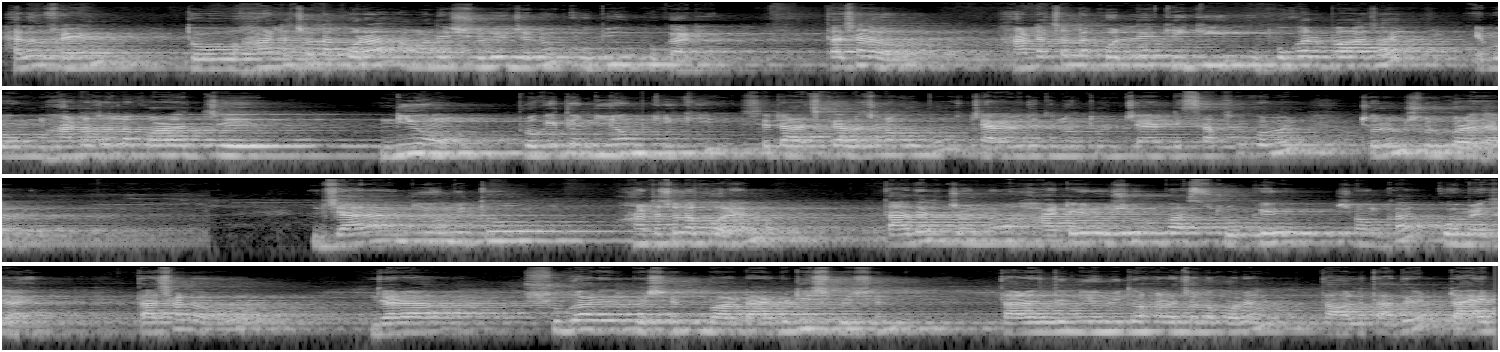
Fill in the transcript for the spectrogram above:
হ্যালো ফ্রেন্ড তো হাঁটাচলা করা আমাদের শরীরের জন্য খুবই উপকারী। তাছাড়াও হাঁটাচলা করলে কী কী উপকার পাওয়া যায় এবং হাঁটাচলা করার যে নিয়ম, প্রকৃত নিয়ম কী কী, সেটা আজকে আলোচনা করব। চ্যানেল যদি নতুন চ্যানেলটি সাবস্ক্রাইব করবেন। চলুন শুরু করা যাক। যারা নিয়মিত হাঁটাচলা করেন, তাদের জন্য হার্টের অসুখ বা স্ট্রোকের সংখ্যা কমে যায়। তাছাড়াও যারা সুগারের পেশেন্ট বা ডায়াবেটিস পেশেন্ট তারা যদি নিয়মিত হাঁটাচলা করেন, তাহলে তাদের টাইপ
